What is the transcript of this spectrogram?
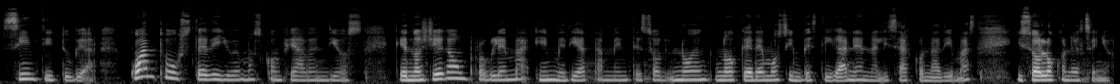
sin titubear. ¿Cuánto usted y yo hemos confiado en Dios? Que nos llega un problema inmediatamente, no, no queremos investigar ni analizar con nadie más y solo con el Señor.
